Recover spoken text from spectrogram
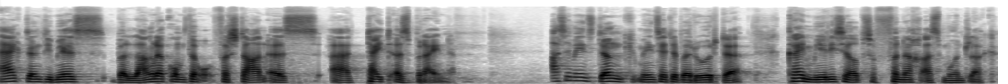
Ek dink die mees belangrik om te verstaan is uh tyd is brein. As 'n mens dink mense het 'n beroerte, kry mediese hulp so vinnig as moontlik.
